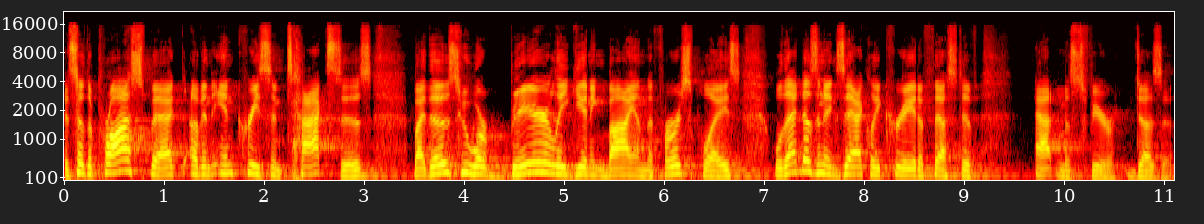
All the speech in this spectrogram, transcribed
And so the prospect of an increase in taxes by those who were barely getting by in the first place, well, that doesn't exactly create a festive atmosphere, does it?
